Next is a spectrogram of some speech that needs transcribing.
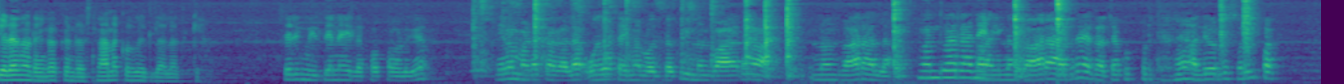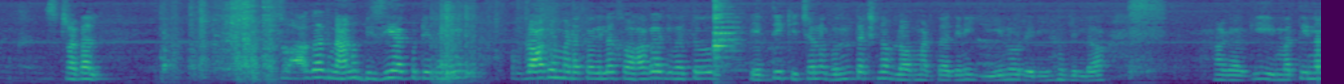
ಜಡ ನೋಡಿ ಹೆಂಗೆ ಹಾಕೊಂಡ್ರೆ ಸ್ನಾನಕ್ಕೆ ಹೋಗಿದ್ಲಲ್ಲ ಅದಕ್ಕೆ. ಸರಿ ನಿದ್ದೆನೇ ಇಲ್ಲ ಪಾಪ ಅವಳಿಗೆ. ಏನೋ ಮಾಡೋಕ್ಕಾಗಲ್ಲ. ಓದೋ ಟೈಮಲ್ಲಿ ಓದಬೇಕು. ಇನ್ನೊಂದು ವಾರ ಇನ್ನೊಂದು ವಾರ ಅಲ್ಲ. ಒಂದು ವಾರನೇ. ಇನ್ನೊಂದು ವಾರ ಆದರೆ ರಜೆ ಕೊಟ್ಬಿಡ್ತೇನೆ. ಅಲ್ಲಿವರೆಗೂ ಸ್ವಲ್ಪ ಸ್ಟ್ರಗಲ್ ಸೊ ಹಾಗಾಗಿ ನಾನು ಬ್ಯುಸಿ ಆಗಿಬಿಟ್ಟಿದ್ದೀನಿ. ವ್ಲಾಗೇ ಮಾಡೋಕ್ಕಾಗಿಲ್ಲ ಸೊ ಹಾಗಾಗಿ ಇವತ್ತು ಎದ್ದು ಕಿಚನ್ಗೆ ಬಂದ ತಕ್ಷಣ ವ್ಲಾಗ್ ಮಾಡ್ತಾ ಇದ್ದೀನಿ. ಏನೂ ರೆಡಿ ಆಗಿಲ್ಲ. ಹಾಗಾಗಿ ಮತ್ತಿನ್ನ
